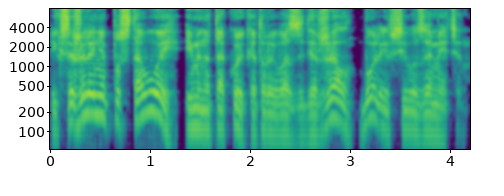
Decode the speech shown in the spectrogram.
И, к сожалению, пустовой, именно такой, который вас задержал, более всего заметен.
